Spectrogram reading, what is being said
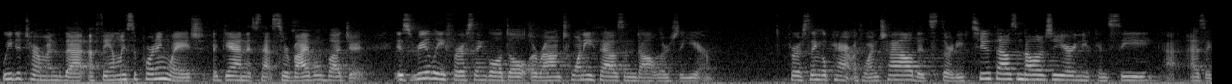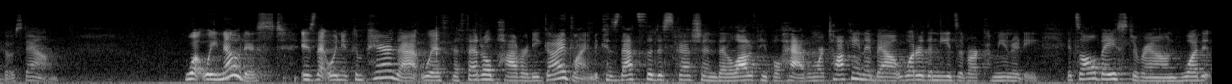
we determined that a family supporting wage, again, it's that survival budget, is really for a single adult around $20,000 a year. For a single parent with one child, it's $32,000 a year, and you can see as it goes down. What we noticed is that when you compare that with the federal poverty guideline, because that's the discussion that a lot of people have, when we're talking about what are the needs of our community, it's all based around what, it,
